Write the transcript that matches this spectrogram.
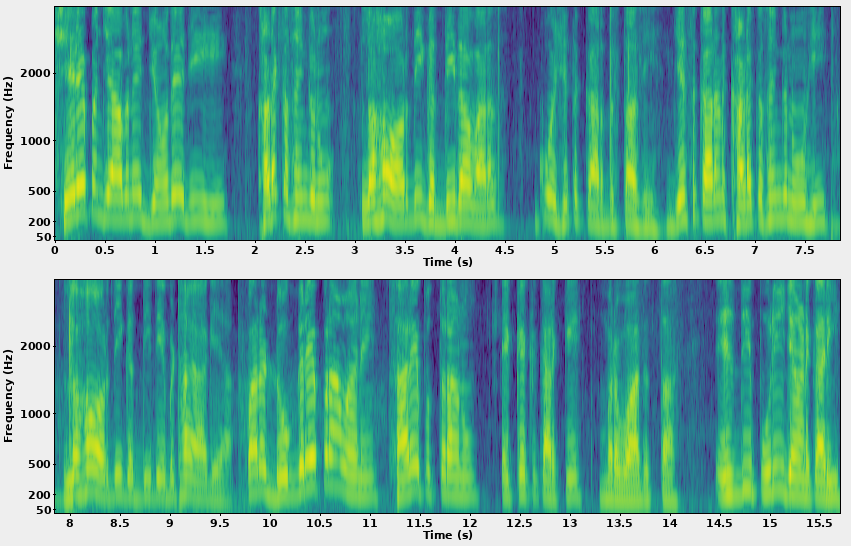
ਸ਼ੇਰੇ ਪੰਜਾਬ ਨੇ ਜਿਉਂਦੇ ਜੀ ਹੀ ਖੜਕ ਸਿੰਘ ਨੂੰ ਲਾਹੌਰ ਦੀ ਗੱਦੀ ਦਾ ਵਾਰਸ ਘੋਸ਼ਿਤ ਕਰ ਦਿੱਤਾ ਸੀ, ਜਿਸ ਕਾਰਨ ਖੜਕ ਸਿੰਘ ਨੂੰ ਹੀ ਲਾਹੌਰ ਦੀ ਗੱਦੀ ਤੇ ਬਿਠਾਇਆ ਗਿਆ। ਪਰ ਡੋਗਰੇ ਭਰਾਵਾਂ ਨੇ ਸਾਰੇ ਪੁੱਤਰਾਂ ਨੂੰ ਇੱਕ ਇੱਕ ਕਰਕੇ ਮਰਵਾ ਦਿੱਤਾ। ਇਸ ਦੀ ਪੂਰੀ ਜਾਣਕਾਰੀ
